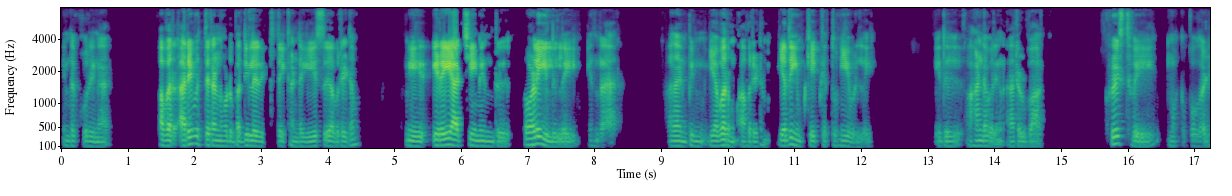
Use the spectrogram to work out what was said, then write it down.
என்று கூறினார். அவர் அறிவுத்திறனோடு பதிலளித்ததைக் கண்ட இயேசு அவரிடம் நீர் இரையாட்சி நின்று தொலையில் இல்லை என்றார். அதன் பின் எவரும் அவரிடம் எதையும் கேட்க துணியவில்லை. இது ஆண்டவரின் அருள்வாக் கிறிஸ்துவே மக்கு புகழ்.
